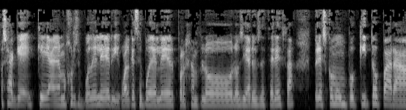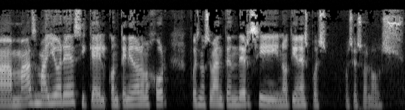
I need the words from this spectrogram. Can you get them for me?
o sea, que, que a lo mejor se puede leer, igual que se puede leer, por ejemplo, los diarios de Cereza, pero es como un poquito para más mayores y que el contenido a lo mejor pues no se va a entender si no tienes pues, pues eso, los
